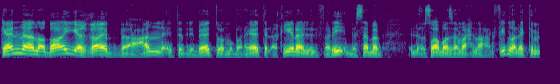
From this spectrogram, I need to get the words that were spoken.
كان نضاي غاب عن التدريبات والمباريات الأخيرة للفريق بسبب الإصابة زي ما إحنا عارفين ولكن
